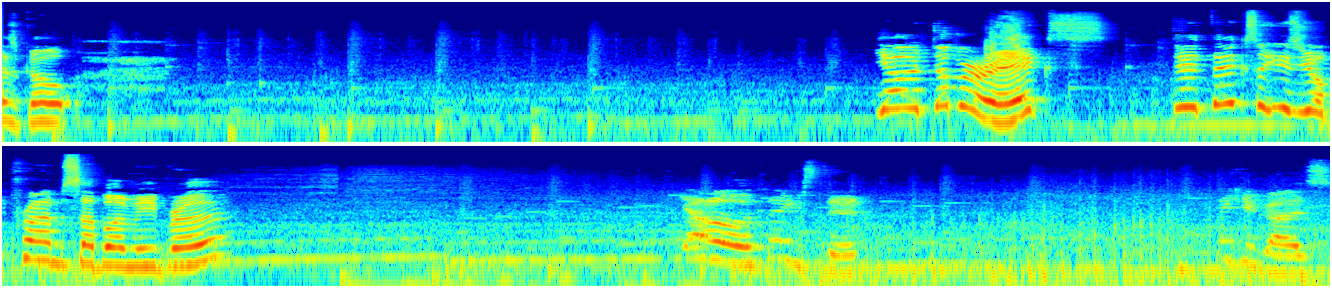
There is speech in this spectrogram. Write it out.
Let's go. Yo, Double X! Dude, thanks for using your Prime sub on me, bro. Yo, thanks, dude. Thank you, guys.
